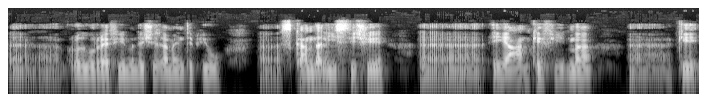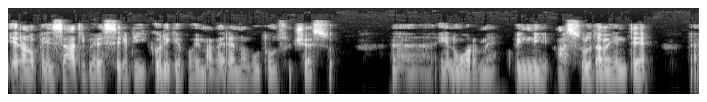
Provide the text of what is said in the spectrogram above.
eh, produrre film decisamente più eh, scandalistici eh, e anche film eh, che erano pensati per essere piccoli, che poi magari hanno avuto un successo eh, enorme. Quindi assolutamente eh,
